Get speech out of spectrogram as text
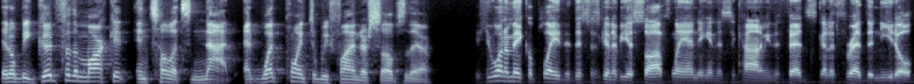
it'll be good for the market until it's not. At what point do we find ourselves there? If you want to make a play that this is going to be a soft landing in this economy, the Fed's going to thread the needle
